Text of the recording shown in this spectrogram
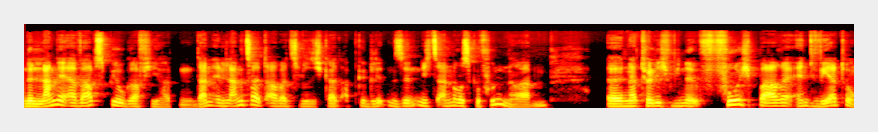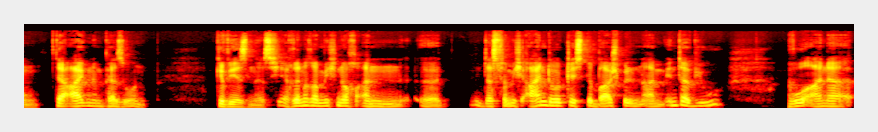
eine lange Erwerbsbiografie hatten, dann in Langzeitarbeitslosigkeit abgeglitten sind, nichts anderes gefunden haben, äh, natürlich wie eine furchtbare Entwertung der eigenen Person gewesen ist. Ich erinnere mich noch an äh, das für mich eindrücklichste Beispiel in einem Interview, wo eine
